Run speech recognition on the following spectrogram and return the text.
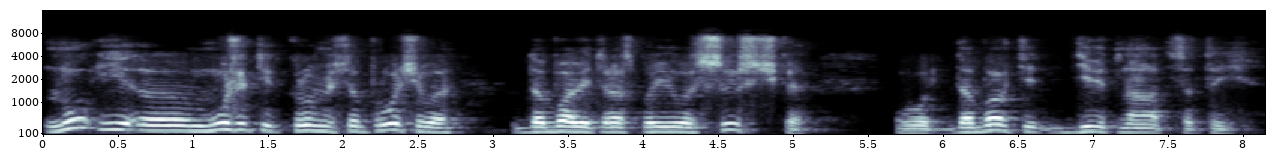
Ну и э, можете, кроме всего прочего, добавить, раз появилась шишечка, вот, добавьте 19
